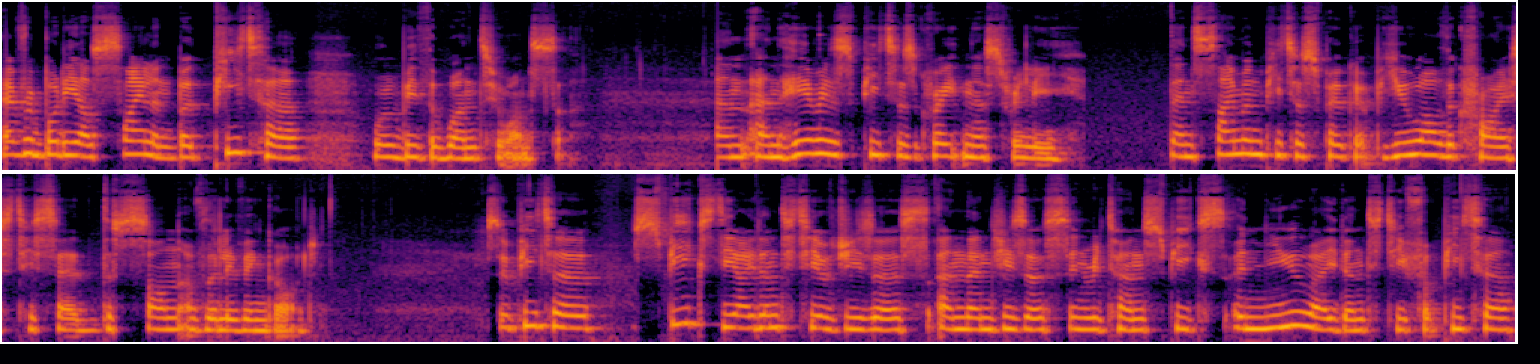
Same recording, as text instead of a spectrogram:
everybody else silent, but Peter will be the one to answer. And, and here is Peter's greatness, really. Then Simon Peter spoke up, You are the Christ, he said, the Son of the living God. So Peter speaks the identity of Jesus, and then Jesus in return speaks a new identity for Peter,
